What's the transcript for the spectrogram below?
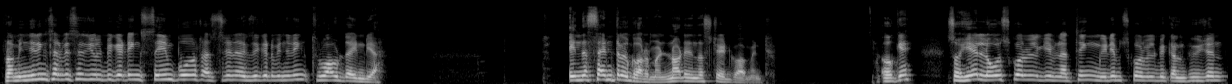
From engineering services, you will be getting same post assistant executive engineering throughout the India. In the central government, not in the state government. Okay. So here low score will give nothing, medium score will be confusion.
